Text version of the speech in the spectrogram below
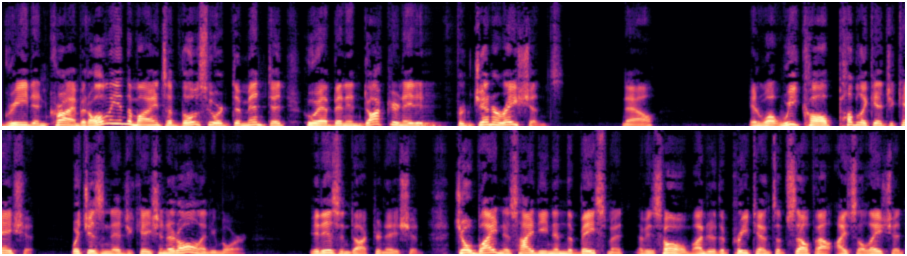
greed and crime, but only in the minds of those who are demented, who have been indoctrinated for generations now in what we call public education, which isn't education at all anymore. It is indoctrination. Joe Biden is hiding in the basement of his home under the pretense of self isolation,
